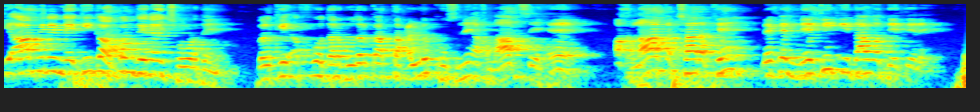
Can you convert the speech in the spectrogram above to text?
کہ آپ انہیں نیکی کا حکم دینا ہی چھوڑ دیں، بلکہ افو در گزر کا تعلق حسن اخلاق سے ہے۔ اخلاق اچھا رکھیں، لیکن نیکی کی دعوت دیتے رہیں۔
